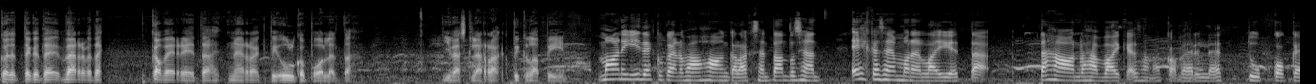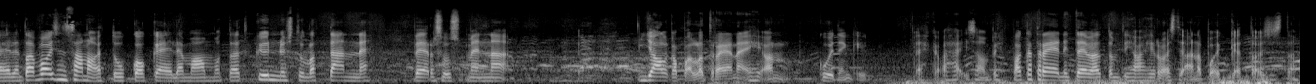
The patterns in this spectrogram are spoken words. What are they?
Koetatteko te värvätä kavereita näin rugby ulkopuolelta Jyväskylän rugby clubiin? Mä oon itse kokenut vähän hankalaksi. Tämä on tosiaan ehkä semmoinen laji, että tähän on vähän vaikea sanoa kaverille, että tuu kokeilemaan. Tai voisin sanoa, että tuu kokeilemaan, mutta että kynnys tulla tänne versus mennä jalkapallotreeneihin on kuitenkin ehkä vähän isompi. Vaikka treenit ei välttämättä ihan hirveästi aina poikkea toisistaan.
